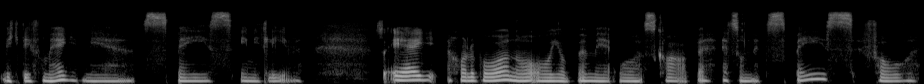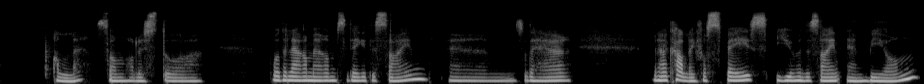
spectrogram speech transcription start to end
viktig for meg med space i mitt liv. Så jeg holder på nå å jobbe med å skape et sånn et space for alle som har lyst til å både lære mer om sitt eget design. Um, så det her, det her kaller jeg for Space, Human Design and Beyond.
